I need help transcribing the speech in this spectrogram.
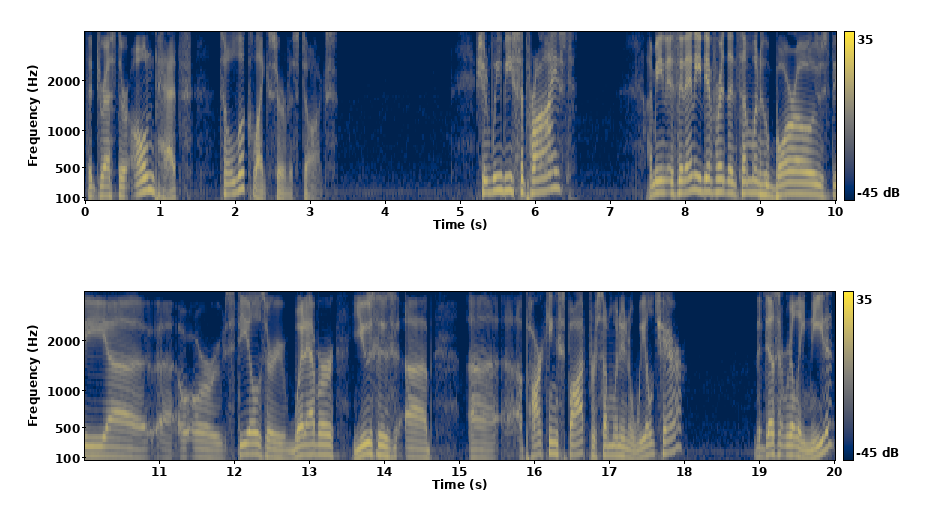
that dress their own pets to look like service dogs. Should we be surprised? I mean, is it any different than someone who borrows the uh, uh, or, or steals or whatever uses uh, uh, a parking spot for someone in a wheelchair that doesn't really need it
